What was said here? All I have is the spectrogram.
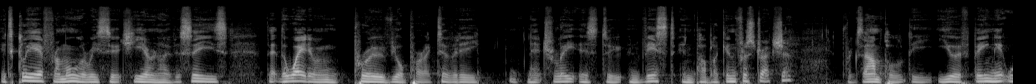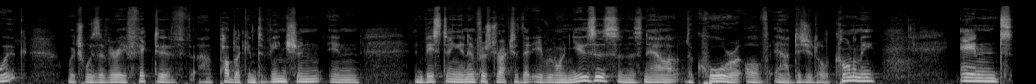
It's clear from all the research here and overseas that the way to improve your productivity naturally is to invest in public infrastructure. For example, the UFB network, which was a very effective uh, public intervention in investing in infrastructure that everyone uses and is now the core of our digital economy, and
